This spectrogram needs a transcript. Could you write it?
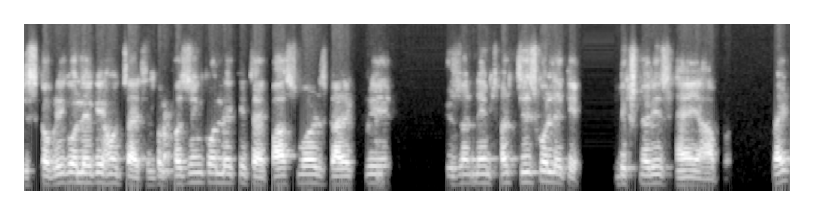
डिस्कवरी को लेके हो, चाहे सिंपल फजिंग को लेके, चाहे पासवर्ड्स डायरेक्टरी यूज़र नेम हर चीज़ को लेके डिक्शनरीज हैं यहाँ पर राइट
